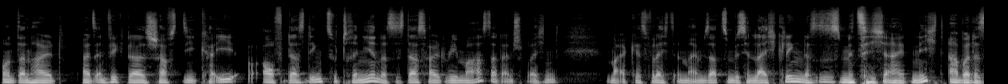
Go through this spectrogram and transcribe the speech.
und dann halt als Entwickler es schaffst, die KI auf das Ding zu trainieren, dass es das halt remastert entsprechend, mag es vielleicht in meinem Satz ein bisschen leicht klingen, das ist es mit Sicherheit nicht, aber das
